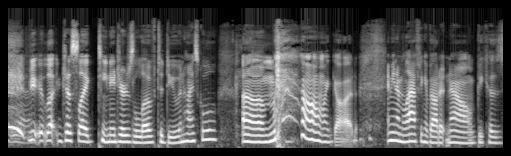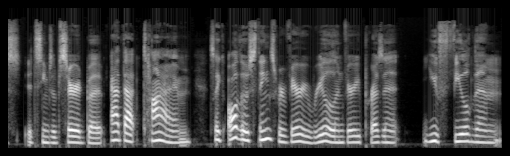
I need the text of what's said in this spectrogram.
yeah. just like teenagers love to do in high school. Um, oh my God. I mean, I'm laughing about it now because it seems absurd, but at that time, it's like all those things were very real and very present. You feel them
